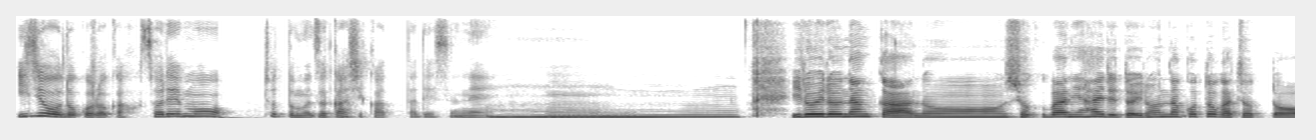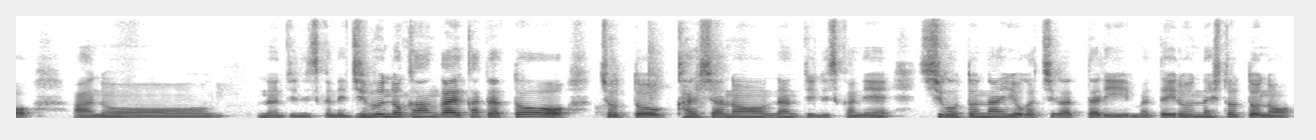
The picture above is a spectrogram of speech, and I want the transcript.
以上どころかそれもちょっと難しかったですね。うーん。いろいろなんかあのー職場に入るといろんなことがちょっとあのーなんていうんですかね、自分の考え方と、ちょっと会社の、なんていうんですかね、仕事内容が違ったり、またいろんな人との、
